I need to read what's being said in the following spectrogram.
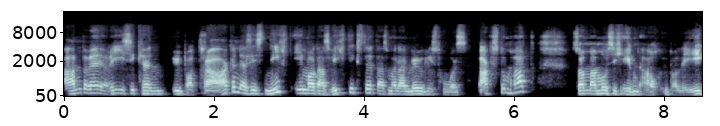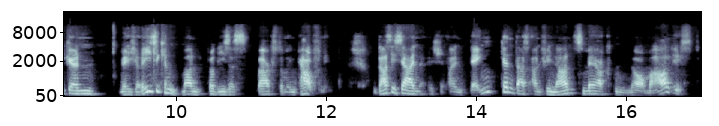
andere Risiken übertragen. Es ist nicht immer das Wichtigste, dass man ein möglichst hohes Wachstum hat, sondern man muss sich eben auch überlegen, welche Risiken man für dieses Wachstum in Kauf nimmt. Und das ist ja ein, ein Denken, das an Finanzmärkten normal ist.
